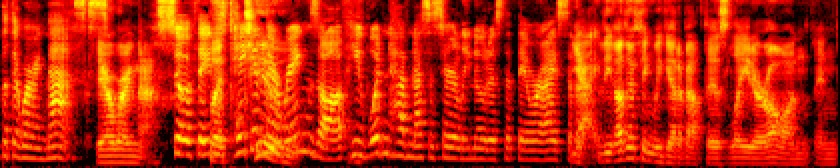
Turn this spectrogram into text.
but they're wearing masks. They are wearing masks. so if they just taken their rings off, he wouldn't have necessarily noticed that they were Aes Sedai. Yeah, the other thing we get about this later on in,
